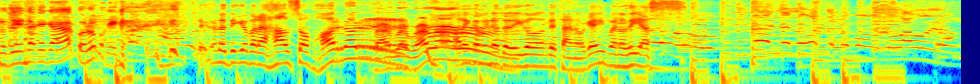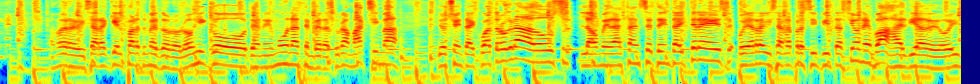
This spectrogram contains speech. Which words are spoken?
no, tienen nada que cagar, pues no, porque Tengo los tickets para House of Horror. Ahora en camino te digo dónde están, ¿ok? Buenos días. Vamos a revisar aquí el parte meteorológico. Tenemos una temperatura máxima de 84 grados. La humedad está en 73. Voy a revisar las precipitaciones. Baja el día de hoy.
